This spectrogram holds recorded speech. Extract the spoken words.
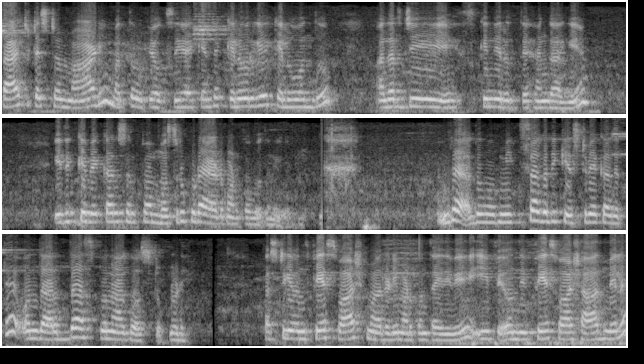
ಪ್ಯಾಚ್ ಟೆಸ್ಟನ್ನು ಮಾಡಿ ಮತ್ತೆ ಉಪಯೋಗಿಸಿ. ಯಾಕೆಂದರೆ ಕೆಲವರಿಗೆ ಕೆಲವೊಂದು ಅಲರ್ಜಿ ಸ್ಕಿನ್ ಇರುತ್ತೆ ಹಾಗಾಗಿ. ಇದಕ್ಕೆ ಬೇಕಾದ್ರೆ ಸ್ವಲ್ಪ ಮೊಸರು ಕೂಡ ಆ್ಯಡ್ ಮಾಡ್ಕೋಬೋದು ನೀವು. ಅಂದರೆ ಅದು ಮಿಕ್ಸ್ ಆಗೋದಕ್ಕೆ ಎಷ್ಟು ಬೇಕಾಗುತ್ತೆ? ಒಂದು ಅರ್ಧ ಸ್ಪೂನ್ ಆಗುವಷ್ಟು. ನೋಡಿ. ಫಸ್ಟಿಗೆ ಒಂದು ಫೇಸ್ ವಾಶ್ ರೆಡಿ ಮಾಡ್ಕೊತಾ ಇದ್ದೀವಿ. ಈ ಒಂದು ಫೇಸ್ ವಾಶ್ ಆದಮೇಲೆ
